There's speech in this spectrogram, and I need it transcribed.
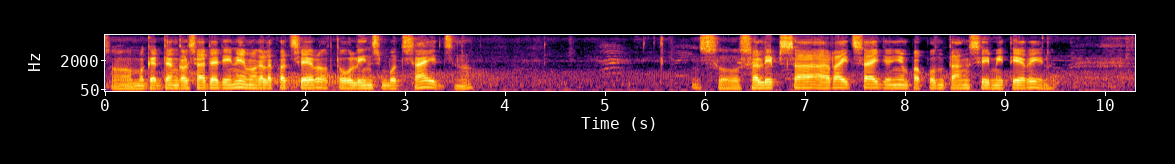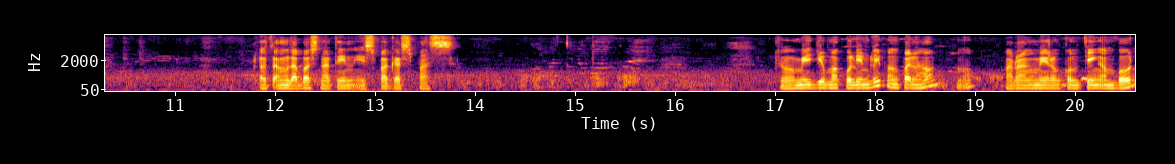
So magandang kalsada din eh mga kalakwatsero, two lanes both sides, no? So sa left sa right side yun yung papuntang cemetery, no? At ang labas natin is Pagaspas. So medyo makulimlim ang panahon, no? Parang mayroong konting ambon.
